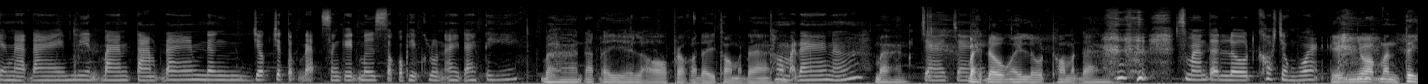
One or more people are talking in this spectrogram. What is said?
យ៉ាងណាដែរមានបានតាមដាននិងយកចិត្តទុកដាក់សង្កេតមើលសុខភាពខ្លួនឯងដែរទេបាទអត់អីទេល្អប្រកបដីធម្មតាធម្មតាណាបាទចាចាបេះដូងអីលោតធម្មតាស្មានតែលោតខុសចង្វាក់រៀងញាប់មិនបន្តិច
